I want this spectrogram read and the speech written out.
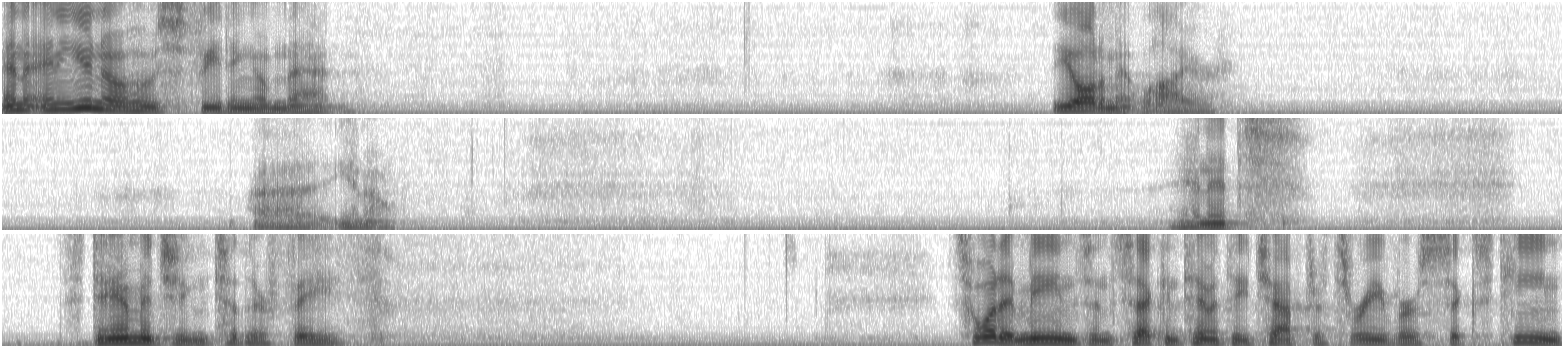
And, and you know who's feeding them that. The ultimate liar. Uh, you know. And it's, it's damaging to their faith. It's what it means in 2 Timothy chapter 3 verse 16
